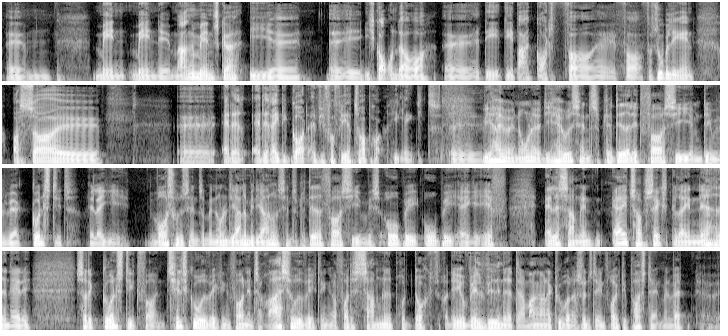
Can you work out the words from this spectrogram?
Øhm, men men øh, mange mennesker i... Øh, øh, i skoven derovre. Øh, det, det er bare godt for, øh, for, for Superligaen. Og så øh, øh, er, det, er det rigtig godt, at vi får flere tophold, helt enkelt. Øh. Vi har jo i nogle af de her udsendelser plæderet lidt for at sige, at det vil være gunstigt, eller ikke i vores udsendelser, men nogle af de andre mediano-udsendelser plæderet for at sige, at hvis OB, OB, AGF, alle sammen enten er i top 6 eller i nærheden af det, så er det gunstigt for en tilskuerudvikling, for en interesseudvikling og for det samlede produkt. Og det er jo velvidende, at der er mange andre klubber, der synes, det er en frygtelig påstand. Men hvad,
